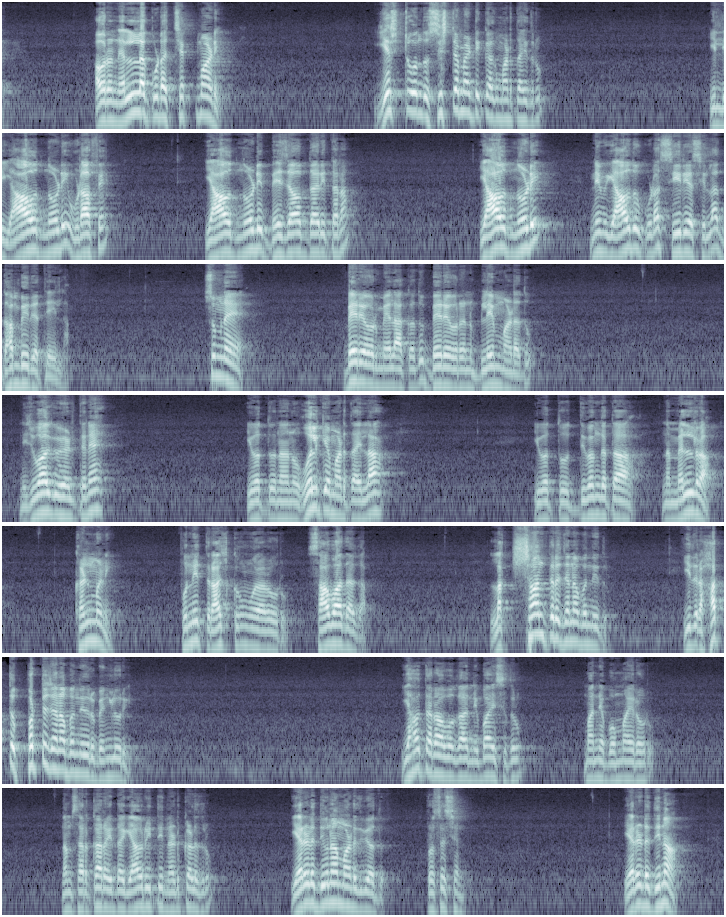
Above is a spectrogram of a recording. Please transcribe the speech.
ಅವರನ್ನೆಲ್ಲ ಕೂಡ ಚೆಕ್ ಮಾಡಿ. ಎಷ್ಟು ಒಂದು ಸಿಸ್ಟಮ್ಯಾಟಿಕ್ ಆಗಿ ಮಾಡ್ತಾ ಇದ್ರು? ಇಲ್ಲಿ ಯಾವ್ದು ನೋಡಿ ಉಡಾಫೆ? ಯಾವ್ದು ನೋಡಿ ಬೇಜವಾಬ್ದಾರಿತನ? ಯಾವ್ದು ನೋಡಿ ನಿಮ್ಗೆ ಯಾವುದು ಕೂಡ ಸೀರಿಯಸ್ ಇಲ್ಲ, ಗಾಂಭೀರ್ಯತೆ ಇಲ್ಲ. ಸುಮ್ಮನೆ ಬೇರೆಯವ್ರ ಮೇಲೆ ಹಾಕೋದು, ಬೇರೆಯವರನ್ನು ಬ್ಲೇಮ್ ಮಾಡೋದು. ನಿಜವಾಗಿಯೂ ಹೇಳ್ತೇನೆ, ಇವತ್ತು ನಾನು ಹೋಲಿಕೆ ಮಾಡ್ತಾ ಇಲ್ಲ. ಇವತ್ತು ದಿವಂಗತ ನಮ್ಮೆಲ್ಲರ ಕಣ್ಮಣಿ ಪುನೀತ್ ರಾಜ್ಕುಮಾರ್ ಅವರು ಸಾವಾದಾಗ ಲಕ್ಷಾಂತರ ಜನ ಬಂದಿದ್ದರು ಇದರ ಹತ್ತು ಪಟ್ಟು ಜನ ಬಂದಿದ್ರು ಬೆಂಗಳೂರಿಗೆ. ಯಾವ ಥರ ಅವಾಗ ನಿಭಾಯಿಸಿದ್ರು ಮಾನ್ಯ ಬೊಮ್ಮಾಯಿರವರು? ನಮ್ಮ ಸರ್ಕಾರ ಇದ್ದಾಗ ಯಾವ ರೀತಿ ನಡ್ಕಳಿದ್ರು? ಎರಡು ದಿನ ಮಾಡಿದ್ವಿ ಅದು ಪ್ರೊಸೆಷನ್ ಎರಡು ದಿನ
